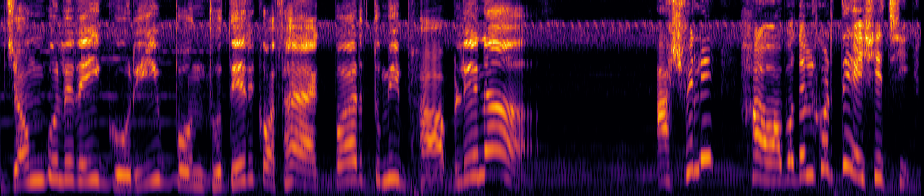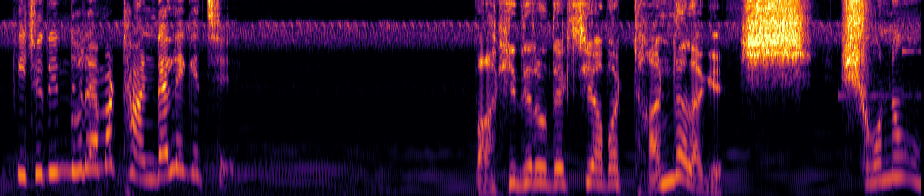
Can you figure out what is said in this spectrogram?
জঙ্গলের এই গরিব বন্ধুদের কথা একবার তুমি ভাবলে না? আসলে হাওয়া বদল করতে এসেছি। কিছুদিন ধরে আমার ঠান্ডা লেগেছে। পাখিদেরও দেখছি আবার ঠান্ডা লাগে। শোনো।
